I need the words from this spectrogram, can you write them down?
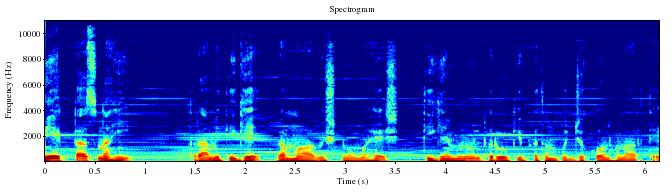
मी एकटाच नाही तर आम्ही तिघे ब्रह्मा विष्णू महेश तिघे मिळून ठरवू की प्रथम पूज्य कोण होणार ते.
